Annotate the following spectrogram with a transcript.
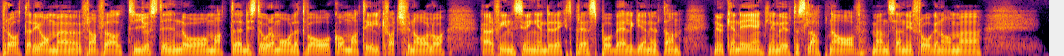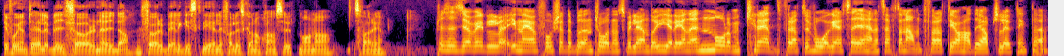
pratade ju om framförallt Justin då, om att eh, det stora målet var att komma till kvartsfinal och här finns ju ingen direkt press på Belgien utan nu kan det egentligen gå ut och slappna av. Men sen är frågan om det får ju inte heller bli för nöjda för belgisk del ifall det ska ha någon chans att utmana Sverige. Precis, jag vill, innan jag fortsätter på den tråden så vill jag ändå ge dig en enorm cred för att du vågar säga hennes efternamn. För att jag hade ju absolut inte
